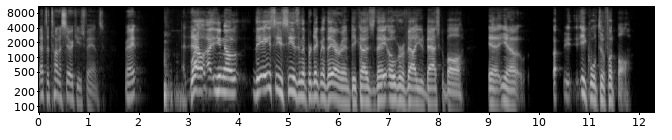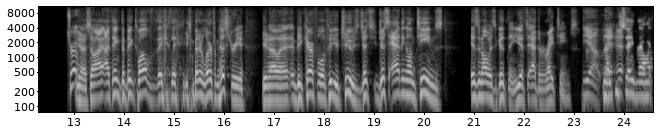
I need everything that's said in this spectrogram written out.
That's a ton of Syracuse fans, right? That well, would- I, you know, the ACC is in the predicament they are in because they overvalued basketball, uh, you know, uh, equal to football. True. Yeah, so I, I think the Big Twelve they, they you better learn from history, you know, and, and be careful of who you choose. Just just adding on teams isn't always a good thing. You have to add the right teams. Yeah. Now uh, you uh, say that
